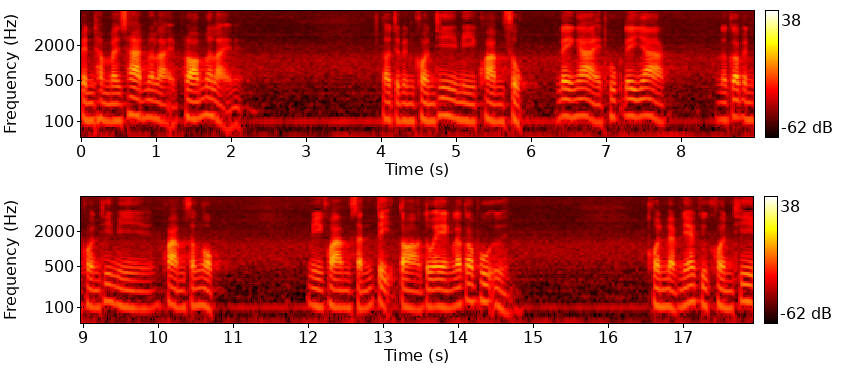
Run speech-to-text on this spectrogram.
เป็นธรรมชาติเมื่อไหร่ พร้อมเมื่อไหร่เนี่ย เราจะเป็นคนที่มีความสุขได้ง่ายทุกได้ยาก แล้วก็เป็นคนที่มีความสงบ มีความสันติต่อตัวเองแล้วก็ผู้อื่น คนแบบนี้คือคนที่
